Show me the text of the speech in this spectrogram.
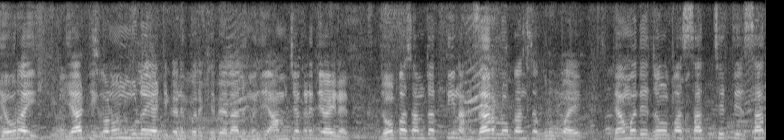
गेवराई या ठिकाणून मुलं या ठिकाणी परीक्षा द्यायला आली. म्हणजे आमच्याकडे जॉईन नाहीत जवळपास आमचा तीन हजार लोकांचा ग्रुप आहे. त्यामध्ये जवळपास सातशे ते सात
